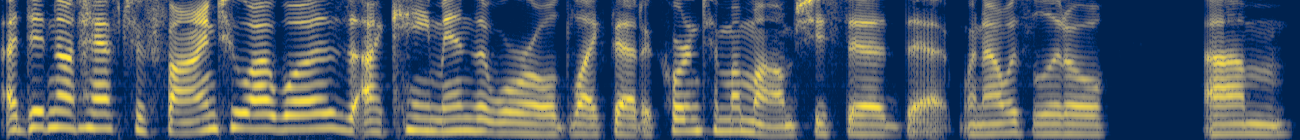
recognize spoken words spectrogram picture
I did not have to find who I was. I came in the world like that. According to my mom, she said that when I was little. Um,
